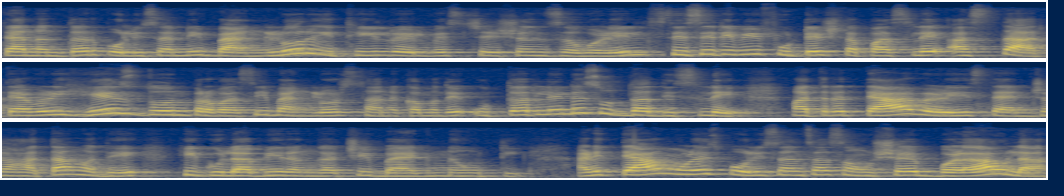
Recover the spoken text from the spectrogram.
त्यानंतर पोलिसांनी बँगलोर येथील रेल्वे स्टेशन जवळील सीसीटीव्ही फुटेज तपासले असता त्यावेळी हेच दोन प्रवासी बँगलोर स्थानकामध्ये उतरलेले सुद्धा दिसले. मात्र त्यावेळीच त्यांच्या हातामध्ये ही गुलाबी रंगाची बॅग नव्हती. आणि त्यामुळेच पोलिसांचा संशय बळावला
